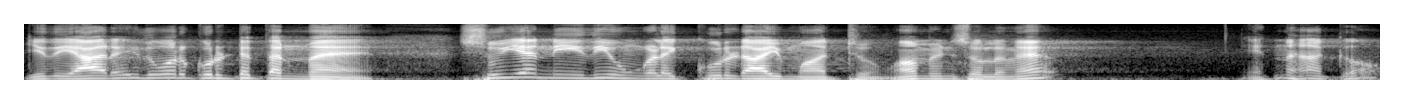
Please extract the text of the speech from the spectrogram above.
இது யார்? இது ஒரு குருட்டுத்தன்மை. சுயநீதி உங்களை குருடாய் மாற்றும். ஆமின்னு சொல்லுங்கள் என்ன ஆக்கும்?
